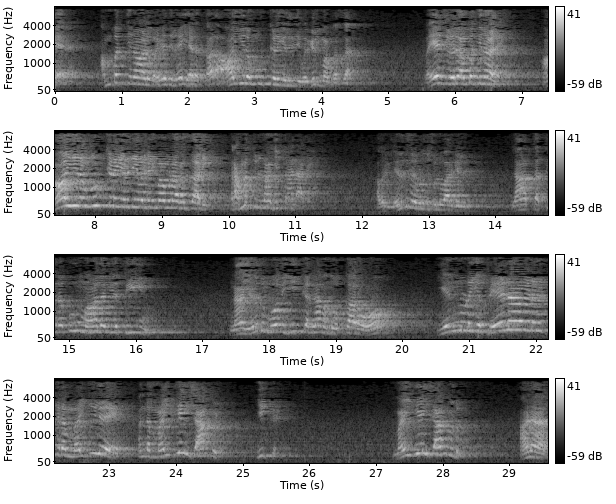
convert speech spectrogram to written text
ஐம்பத்தி நாலு வயதிலே ஏறத்தால் ஆயிரம் நூட்களை எழுதியவர்கள் இமாம் கத்தார் வயது வெறும் ஐம்பத்தி நாலு ஆயிரம் நூட்களை எழுதியவர்கள் இமாமுனா கத்தாடி ரஹமத்துல்லாஹி தாலாலே அவர்கள் எழுதுகிற பொழுது சொல்லுவார்கள் நான் தக்கிரபு மாலவிய தீம் நான் எழுதும் போது ஈக்கெல்லாம் வந்து உட்காரும். என்னுடைய பேனாவில் இருக்கிற மையிலே அந்த மையை சாப்பிடும். ஈக்கள் மையை சாப்பிடும். ஆனால்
